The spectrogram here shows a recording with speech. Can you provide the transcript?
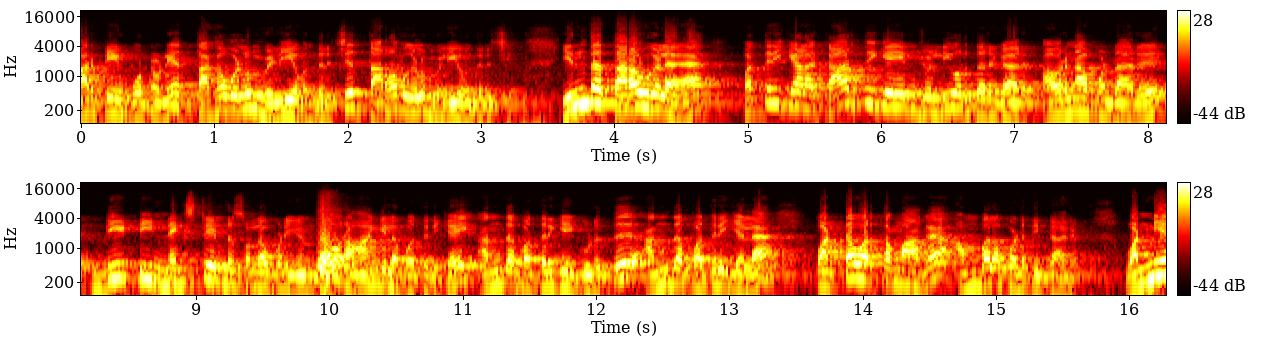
ஆர்டிஐ போட்ட தகவலும் வெளியே வந்துருச்சு தரவுகளும் வெளியே வந்துருச்சு. இந்த தரவுகளை பத்திரிகையாளர் கார்த்திகேயன் சொல்லி ஒருத்தர் இருக்கார். அவர் என்ன பண்ணுறாரு டிடி நெக்ஸ்ட் என்று சொல்லப்படுகின்ற ஒரு ஆங்கில பத்திரிகை. அந்த பத்திரிகை கொடுத்து அந்த பத்திரிகையில் பட்டவர்த்தமாக அம்பலப்படுத்திட்டார். வன்னிய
